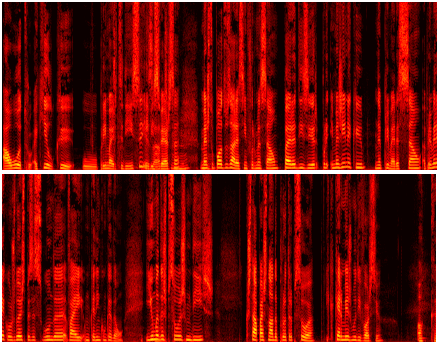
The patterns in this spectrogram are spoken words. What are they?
ao outro aquilo que o primeiro te disse e Exato, vice-versa, uhum, mas tu podes usar essa informação para dizer. Imagina que na primeira sessão, a primeira é com os dois, depois a segunda vai um bocadinho com cada um. E Hum. uma das pessoas me diz que está apaixonada por outra pessoa e que quer mesmo o divórcio. Ok.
